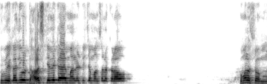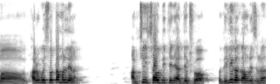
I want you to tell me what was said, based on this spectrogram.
तुम्ही एका दिवस धाडस केले काय? मायनॉरिटीच्या माणसाला करावं? तुम्हाला स्व- म- फारुख स्वतः म्हणले ना आमची इच्छा होती त्याने अध्यक्ष व्हावं पण दिली का काँग्रेसनं?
